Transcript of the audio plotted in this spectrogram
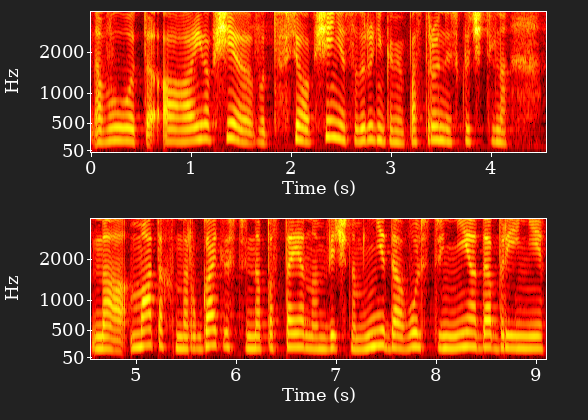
вот, и вообще вот все общение с сотрудниками построено исключительно исключительно на матах, на ругательстве, на постоянном вечном недовольстве, неодобрении,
